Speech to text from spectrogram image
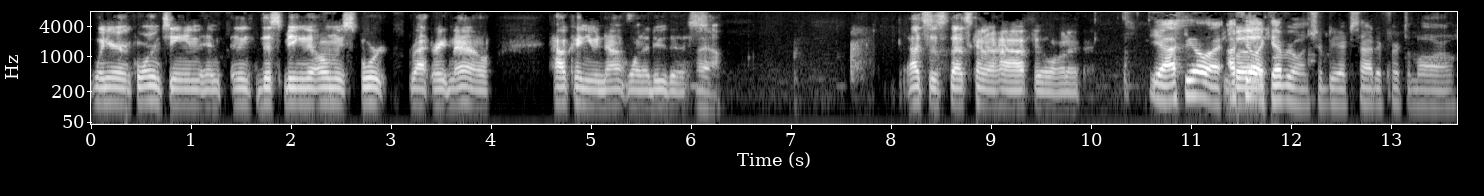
when you're in quarantine, and, and this being the only sport right right now, how can you not want to do this? Yeah. That's just that's kind of how I feel on it. Yeah, I feel like I feel like everyone should be excited for tomorrow.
